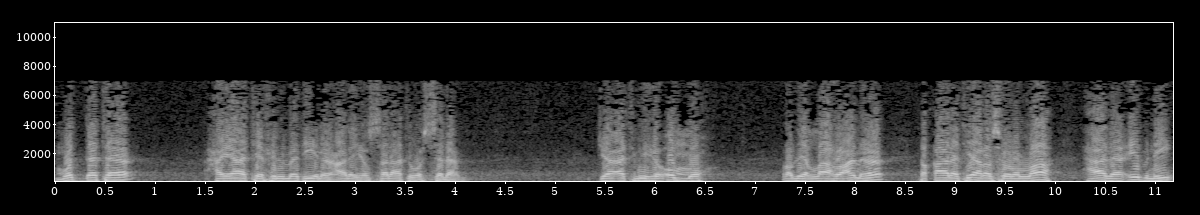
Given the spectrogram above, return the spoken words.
مدة حياته في المدينة عليه الصلاة والسلام. جاءت به أمه رضي الله عنها فقالت يا رسول الله هذا ابني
